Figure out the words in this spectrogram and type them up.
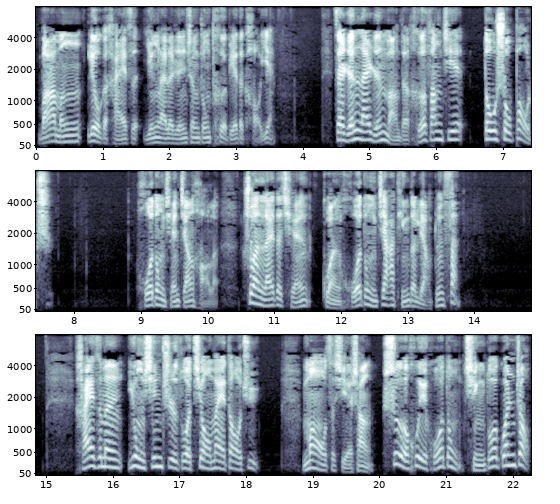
娃蒙六个孩子迎来了人生中特别的考验，在人来人往的河坊街兜售报纸。活动前讲好了。赚来的钱管活动家庭的两顿饭。孩子们用心制作叫卖道具，帽子写上“社会活动，请多关照”，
